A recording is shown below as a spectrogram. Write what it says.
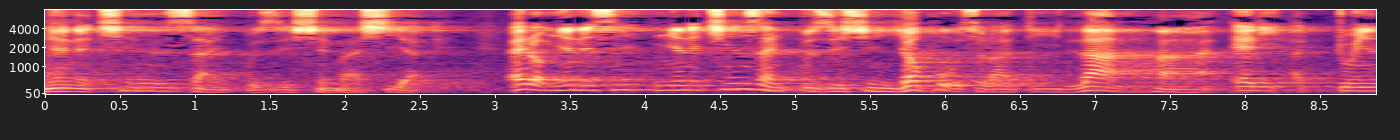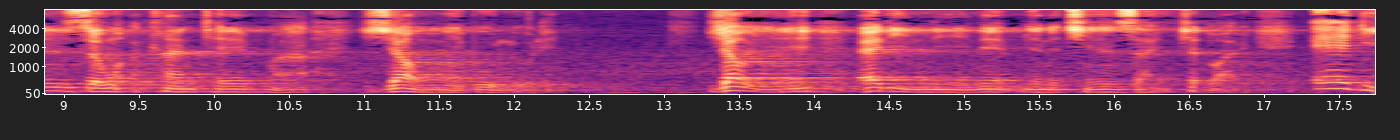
မျက်နှာချင်းဆိုင် position မှာရှိရတယ် အဲ့တော့မျက်နှာချင်းမျက်နှာချင်းဆိုင် position ရောက်ဖို့ဆိုတာဒီလာဟာအဲ့ဒီအတွင်းဆုံးအခန်းထဲမှာရောက်နေဖို့လိုတယ်ရောက်ရင်အဲ့ဒီနေနဲ့မျက်နှာချင်းဆိုင်ဖြစ်သွားပြီအဲ့ဒီ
